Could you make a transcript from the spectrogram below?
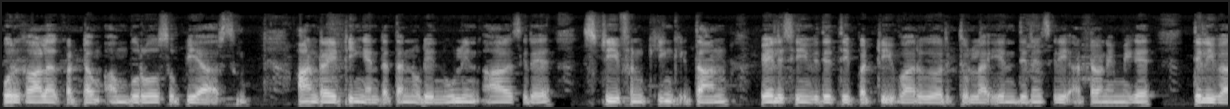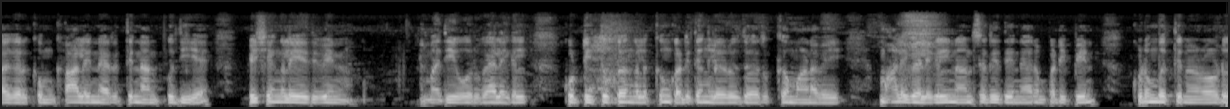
ஒரு காலகட்டம். அம்புரோஸ் பியார்ஸ். ஆன் ரைட்டிங் என்ற தன்னுடைய நூலின் ஆசிரியர் ஸ்டீஃபன் கிங் தான் வேலை செய்யும் விதத்தை பற்றி இவ்வாறு விவரித்துள்ளார். என் தினசரி அட்டவணை மிக தெளிவாக இருக்கும். காலை நேரத்தில் நான் புதிய விஷயங்களை எழுதுவேன். மதிய ஒரு வேலைகள் குட்டி தூக்கங்களுக்கும் கடிதங்கள் எழுதுவதற்குமானவை. மாலை வேலைகளில் நான் சிறிது நேரம் படிப்பேன். குடும்பத்தினரோடு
